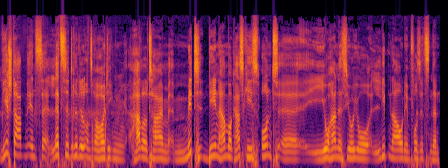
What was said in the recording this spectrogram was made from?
Wir starten ins letzte Drittel unserer heutigen Huddle Time mit den Hamburg Huskies und äh, Johannes Jojo Liebnau, dem Vorsitzenden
